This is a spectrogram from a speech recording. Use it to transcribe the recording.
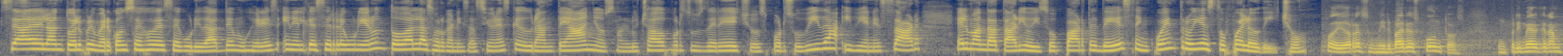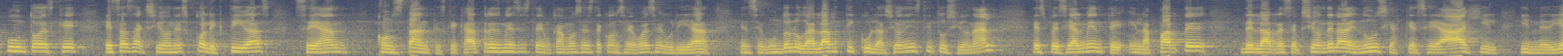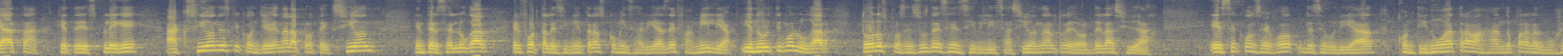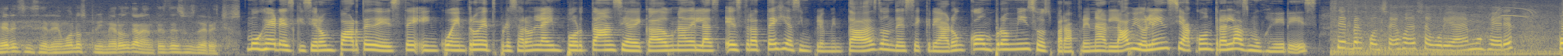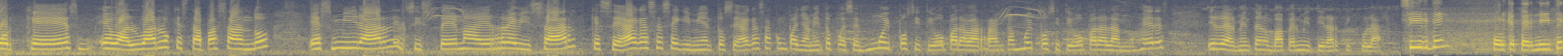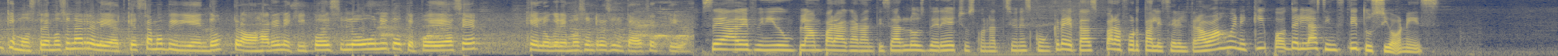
Se adelantó el primer Consejo de Seguridad de Mujeres en el que se reunieron todas las organizaciones que durante años han luchado por sus derechos, por su vida y bienestar. El mandatario hizo parte de este encuentro y esto fue lo dicho. He podido resumir varios puntos. Un primer gran punto es que estas acciones colectivas sean constantes, que cada tres meses tengamos este Consejo de Seguridad. En segundo lugar, la articulación institucional, especialmente en la parte de la recepción de la denuncia, que sea ágil, inmediata, que te despliegue acciones que conlleven a la protección. En tercer lugar, el fortalecimiento de las comisarías de familia. Y en último lugar, todos los procesos de sensibilización alrededor de la ciudad. Este Consejo de Seguridad continúa trabajando para las mujeres y seremos los primeros garantes de sus derechos. Mujeres que hicieron parte de este encuentro expresaron la importancia de cada una de las estrategias implementadas donde se crearon compromisos para frenar la violencia contra las mujeres. Sirve el Consejo de Seguridad de Mujeres porque es evaluar lo que está pasando es mirar el sistema, es revisar que se haga ese seguimiento, se haga ese acompañamiento, pues es muy positivo para Barrancas, muy positivo para las mujeres y realmente nos va a permitir articular. Sirven porque permiten que mostremos una realidad que estamos viviendo, trabajar en equipo es lo único que puede hacer que logremos un resultado efectivo. Se ha definido un plan para garantizar los derechos con acciones concretas para fortalecer el trabajo en equipo de las instituciones.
